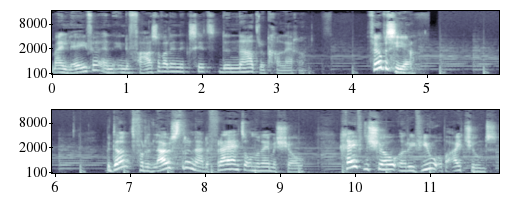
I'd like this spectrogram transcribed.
mijn leven en in de fase waarin ik zit de nadruk gaan leggen? Veel plezier! Bedankt voor het luisteren naar de Vrijheidsondernemers Show. Geef de show een review op iTunes.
